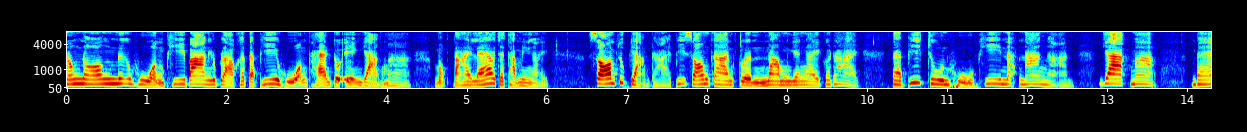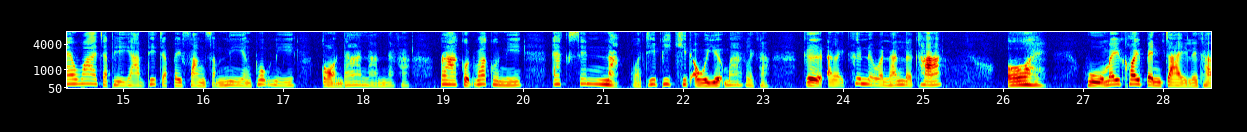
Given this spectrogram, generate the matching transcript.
น้องๆนึกห่วงพี่บ้างหรือเปล่าคะแต่พี่ห่วงแทนตัวเองอย่างมาก บอกตายแล้วจะทำยังไง ซ้อมทุกอย่างได้ พี่ซ้อมการเกริ่นนำยังไงก็ได้ แต่พี่จูนหูพี่ณหน้างาน ยากมาก แม้ว่าจะพยายามที่จะไปฟังสำเนียงพวกนี้ก่อนหน้านั้นนะคะ ปรากฏว่าคนนี้ accent หนักกว่าที่พี่คิดเอาไว้เยอะมากเลยค่ะ เกิดอะไรขึ้นในวันนั้นเหรอคะ โอ้ย หูไม่ค่อยเป็นใจเลยค่ะ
